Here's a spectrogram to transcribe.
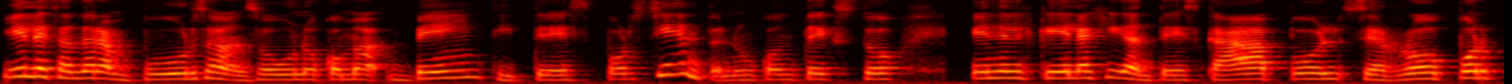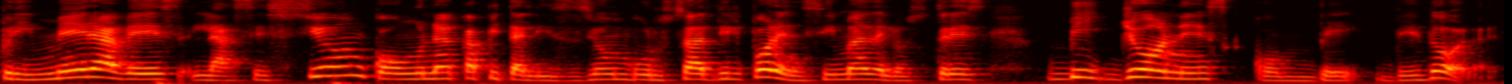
y el Standard Poor's avanzó 1,23% en un contexto en el que la gigantesca Apple cerró por primera vez la sesión con una capitalización bursátil por encima de los 3 billones con B de dólares.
